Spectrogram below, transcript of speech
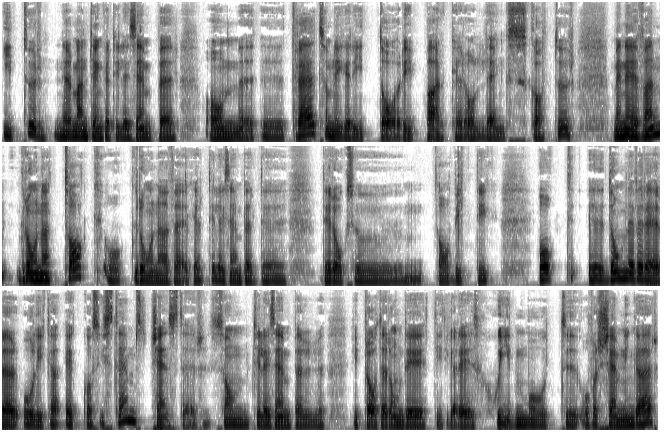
ytor. När man tänker till exempel om eh, träd som ligger i torg, parker och längs gator. Men även gröna tak och gröna vägar till exempel, det, det är också ja, viktigt. Och eh, de levererar olika ekosystemstjänster som till exempel, vi pratade om det tidigare, skydd mot eh, översvämningar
